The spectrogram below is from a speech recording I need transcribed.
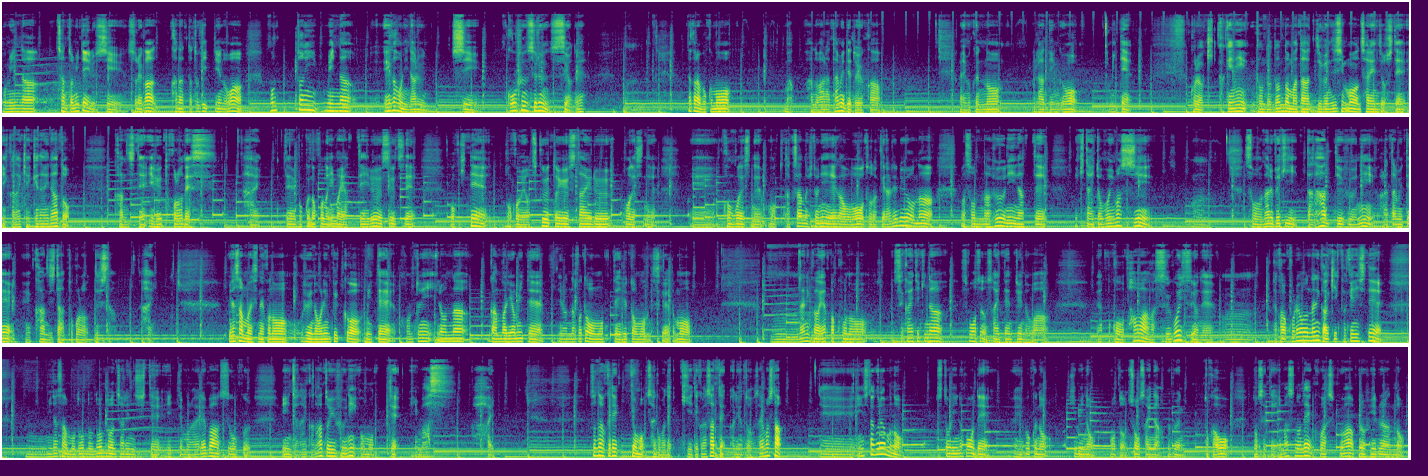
みんなちゃんと見ているしそれが叶った時っていうのは本当にみんな笑顔になるし興奮するんすよね、うん、だから僕もまああの改めてというか歩夢君のランディングを見てこれをきっかけにどんどんどんどんまた自分自身もチャレンジをしていかなきゃいけないなと感じているところです。はい。で僕のこの今やっているスーツで起きてお米を作るというスタイルをですね、えー、今後ですねもっとたくさんの人に笑顔を届けられるような、まあ、そんな風になっていきたいと思いますし、うん、そうなるべきだなっていう風に改めて感じたところでした。はい。皆さんもですねこの冬のオリンピックを見て本当にいろんな頑張りを見ていろんなことを思っていると思うんですけれどもうん何かやっぱこの世界的なスポーツの祭典っていうのはやっぱこうパワーがすごいっすよね。うんだからこれを何かきっかけにしてうん皆さんもどんどんどんどんチャレンジしていってもらえればすごくいいんじゃないかなというふうに思っていますはいそんなわけで今日も最後まで聞いてくださってありがとうございました。えー、インスタグラムのストーリーの方で、えー、僕の日々のもっと詳細な部分とかを載せていますので詳しくはプロフィール欄の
